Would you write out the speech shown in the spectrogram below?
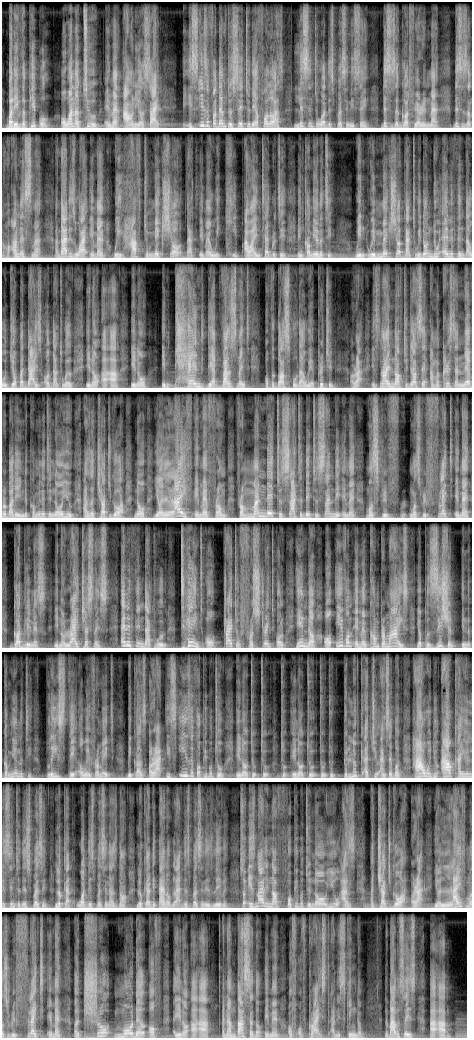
But if the people or one or two amen are on your side it's easy for them to say to their followers, listen to what this person is saying. This is a God fearing man. This is an honest man. And that is why, amen, we have to make sure that, amen, we keep our integrity in community we, we make sure that we don't do anything that will jeopardize or that will you know uh, uh, you know impede the advancement of the gospel that we are preaching all right. It's not enough to just say, I'm a Christian and everybody in the community know you as a church goer. No, your life, amen, from, from Monday to Saturday to Sunday, amen, must, ref, must reflect, amen, godliness, you know, righteousness. Anything that will taint or try to frustrate or hinder or even, amen, compromise your position in the community, please stay away from it. Because all right it's easy for people to you know to to to you know to to to, to look at you and say but how would you how can you listen to this person? Look at what this person has done. Look at the kind of life this person is living. So it's not enough for people to know you as a church goer all right? Your life must reflect amen a true model of you know uh, uh, an ambassador amen of of christ and his kingdom. The bible says uh, um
